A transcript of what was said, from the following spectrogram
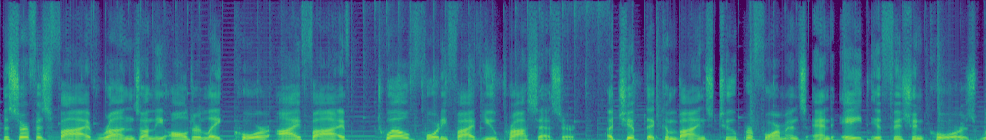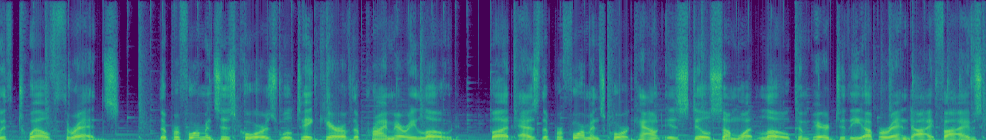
The Surface 5 runs on the Alder Lake Core i5 1245U processor, a chip that combines two performance and eight efficient cores with 12 threads. The performances cores will take care of the primary load, but as the performance core count is still somewhat low compared to the upper-end i5s,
